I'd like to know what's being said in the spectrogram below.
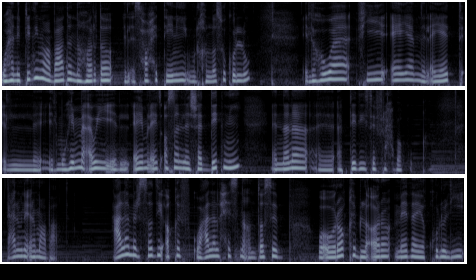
وهنبتدي مع بعض النهارده الإصحاح التاني ونخلصه كله اللي هو في آية من الآيات ال- المهمة قوي. الآية من الآيات أصلا اللي شدتني إن أنا آه، أبتدي سفر حبقوق. تعالوا نقرأ مع بعض. على مرصدي أقف وعلى الحصن أنتصب وأراقب لأرى ماذا يقول لي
